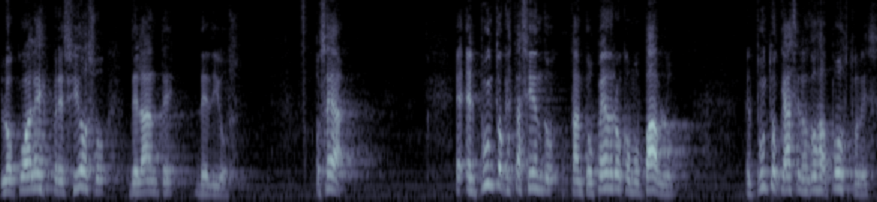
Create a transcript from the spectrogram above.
lo cual es precioso delante de Dios. O sea, e, el punto que está haciendo tanto Pedro como Pablo, el punto que hacen los dos apóstoles,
